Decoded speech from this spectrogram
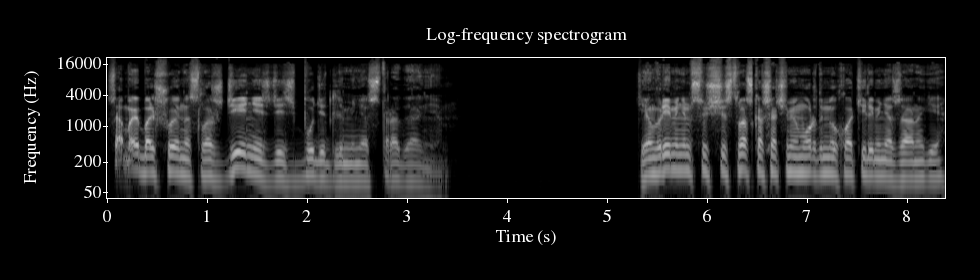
самое большое наслаждение здесь будет для меня страданием. Тем временем существа с кошачьими мордами ухватили меня за ноги.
